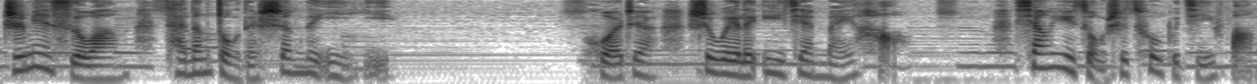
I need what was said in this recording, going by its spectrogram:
直面死亡，才能懂得生的意义。活着是为了遇见美好，相遇总是猝不及防，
